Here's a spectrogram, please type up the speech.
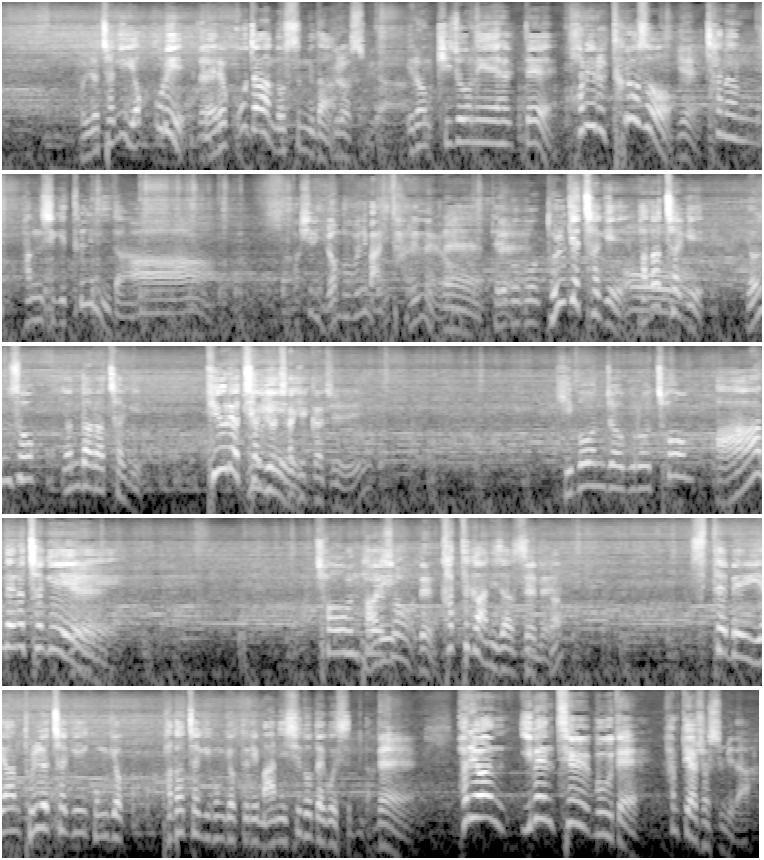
돌려차기 옆구리 네. 내려 꽂아 놓습니다. 그렇습니다. 이런 기존에 할 때 허리를 틀어서 예. 차는 방식이 틀립니다. 아, 확실히 이런 부분이 많이 다르네요. 네, 대부분 돌개차기, 오. 바다차기, 연속 연달아차기, 기울여차기. 기울여차기까지. 기본적으로 처음 아 내려차기. 예. 처음 발이 네. 카트가 아니지 않습니까? 네네. 스텝에 의한 돌려차기 공격, 바다차기 공격들이 많이 시도되고 있습니다. 네. 화려한 이벤트 무대 함께 하셨습니다.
